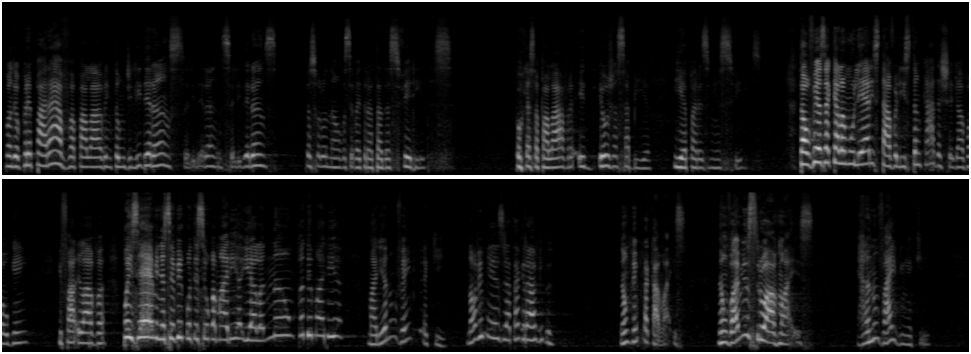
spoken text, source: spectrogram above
Quando eu preparava a palavra então de liderança, liderança, liderança, Deus falou: não, você vai tratar das feridas. Porque essa palavra eu já sabia e é para as minhas filhas. Talvez aquela mulher estava ali estancada, chegava alguém e falava: Pois é, menina, você viu o que aconteceu com a Maria? E ela: Não, cadê Maria? Maria não vem aqui. Nove meses, já está grávida. Não vem para cá mais. Não vai menstruar mais. Ela não vai vir aqui.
